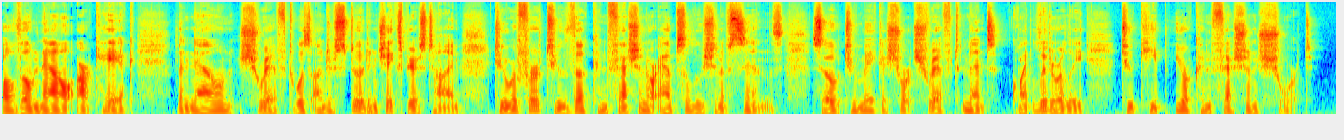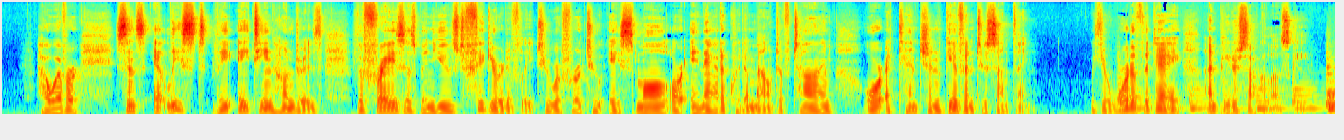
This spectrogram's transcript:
Although now archaic, the noun shrift was understood in Shakespeare's time to refer to the confession or absolution of sins. So to make a short shrift meant, quite literally, to keep your confession short. However, since at least the 1800s, the phrase has been used figuratively to refer to a small or inadequate amount of time or attention given to something. With your word of the day, I'm Peter Sokolowski.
